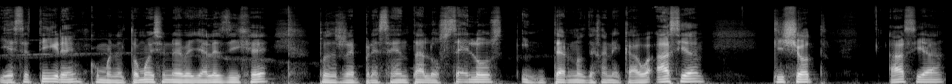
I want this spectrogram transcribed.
y ese tigre, como en el tomo 19 ya les dije, pues representa los celos internos de Hanekawa hacia Kishot, hacia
